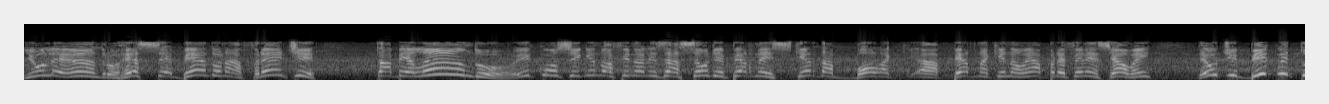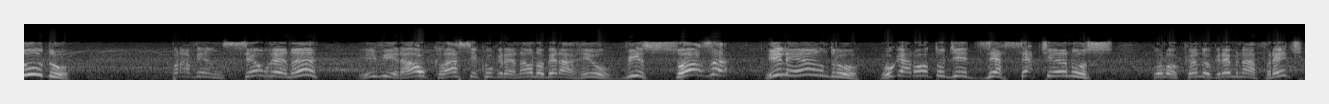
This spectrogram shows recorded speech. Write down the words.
e o Leandro recebendo na frente, tabelando e conseguindo a finalização de perna esquerda, a bola, a perna que não é a preferencial, hein? Deu de bico e tudo para vencer o Renan e virar o clássico Grenal no Beira-Rio. Viçosa e Leandro, o garoto de 17 anos, colocando o Grêmio na frente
